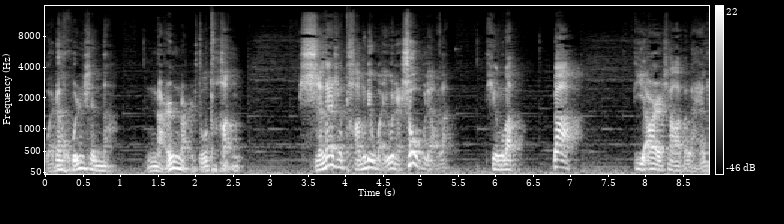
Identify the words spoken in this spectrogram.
我这浑身呐哪儿哪儿都疼，实在是疼的我有点受不了了。听吧，那第二下子来了，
